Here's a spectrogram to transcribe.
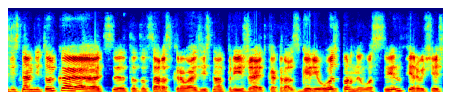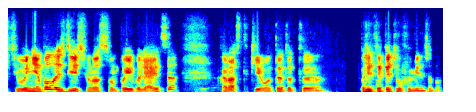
здесь нам не только этот отца раскрывает, здесь нам приезжает как раз Гэри Осборн, его сын, в первой части его не было, здесь у нас он появляется, как раз таки вот этот, э, блин, опять его фамилию забыл.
